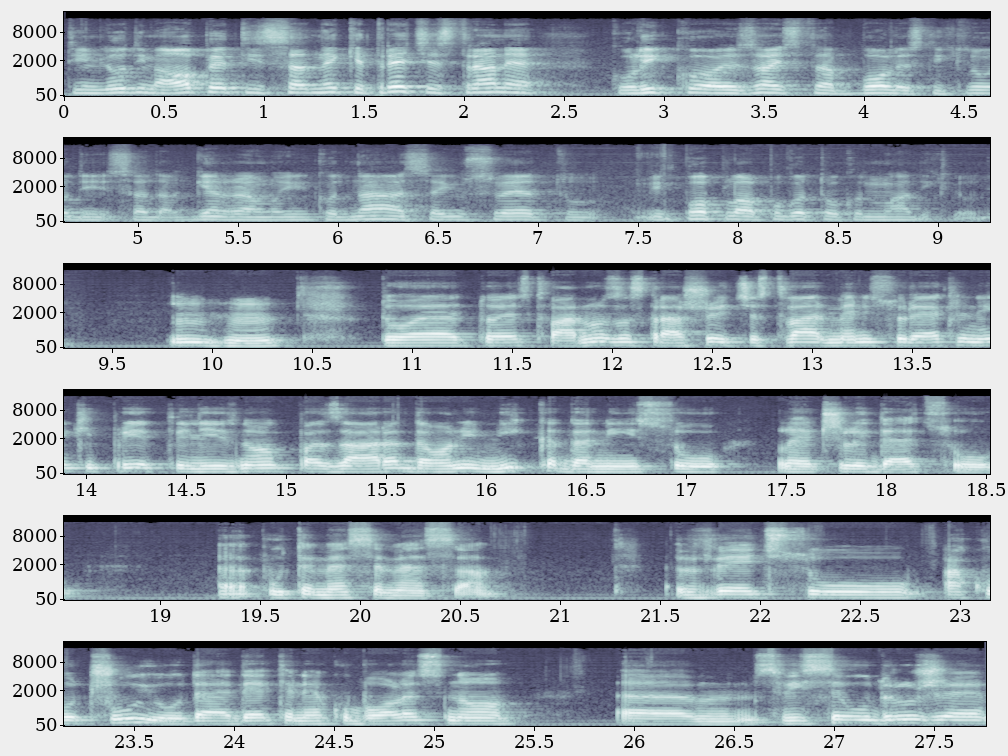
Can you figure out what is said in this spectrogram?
tim ljudima, opet i sa neke treće strane koliko je zaista bolesnih ljudi sada generalno i kod nas, a i u svetu, i poplava, pogotovo kod mladih ljudi. Mm to, je, to je stvarno zastrašujuća stvar. Meni su rekli neki prijatelji iz Novog pazara da oni nikada nisu lečili decu e, putem SMS-a. Već su, ako čuju da je dete neko bolesno, um, svi se udruže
